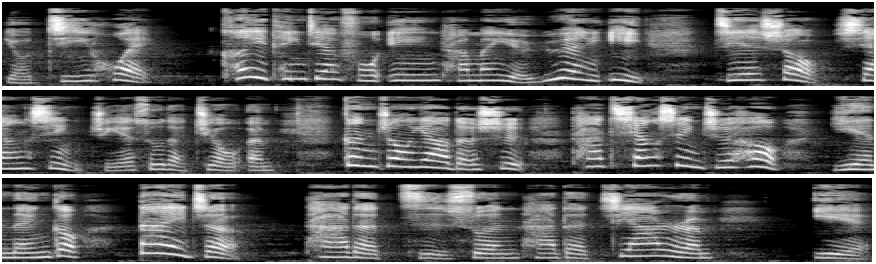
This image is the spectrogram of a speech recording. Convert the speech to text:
有机会可以听见福音，他们也愿意接受、相信主耶稣的救恩。更重要的是，他相信之后，也能够带着他的子孙、他的家人，也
